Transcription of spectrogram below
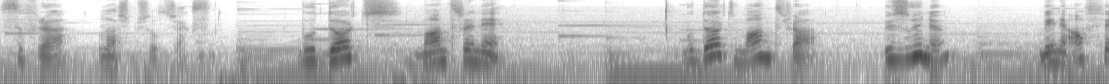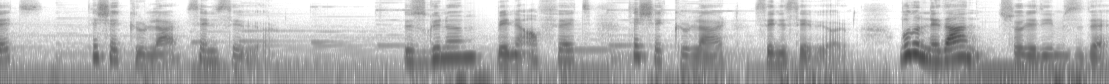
sıfıra ulaşmış olacaksın. Bu dört mantra ne? Bu dört mantra, üzgünüm, beni affet, teşekkürler, seni seviyorum. Üzgünüm, beni affet, teşekkürler, seni seviyorum. Bunu neden söylediğimizi de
